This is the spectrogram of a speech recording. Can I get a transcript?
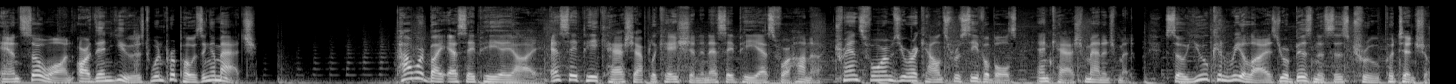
and so on are then used when proposing a match. Powered by SAP AI, SAP Cash application in SAP S4HANA transforms your accounts receivables and cash management so you can realize your business's true potential.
